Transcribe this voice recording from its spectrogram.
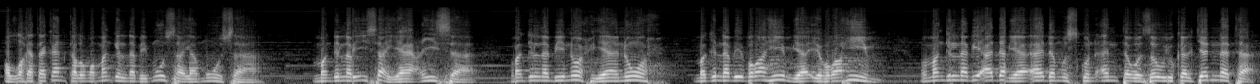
Allah katakan kalau memanggil Nabi Musa ya Musa, memanggil Nabi Isa ya Isa, memanggil Nabi Nuh ya Nuh, memanggil Nabi Ibrahim ya Ibrahim, memanggil Nabi Adam ya Adam uskun anta wa zawjukal jannata.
